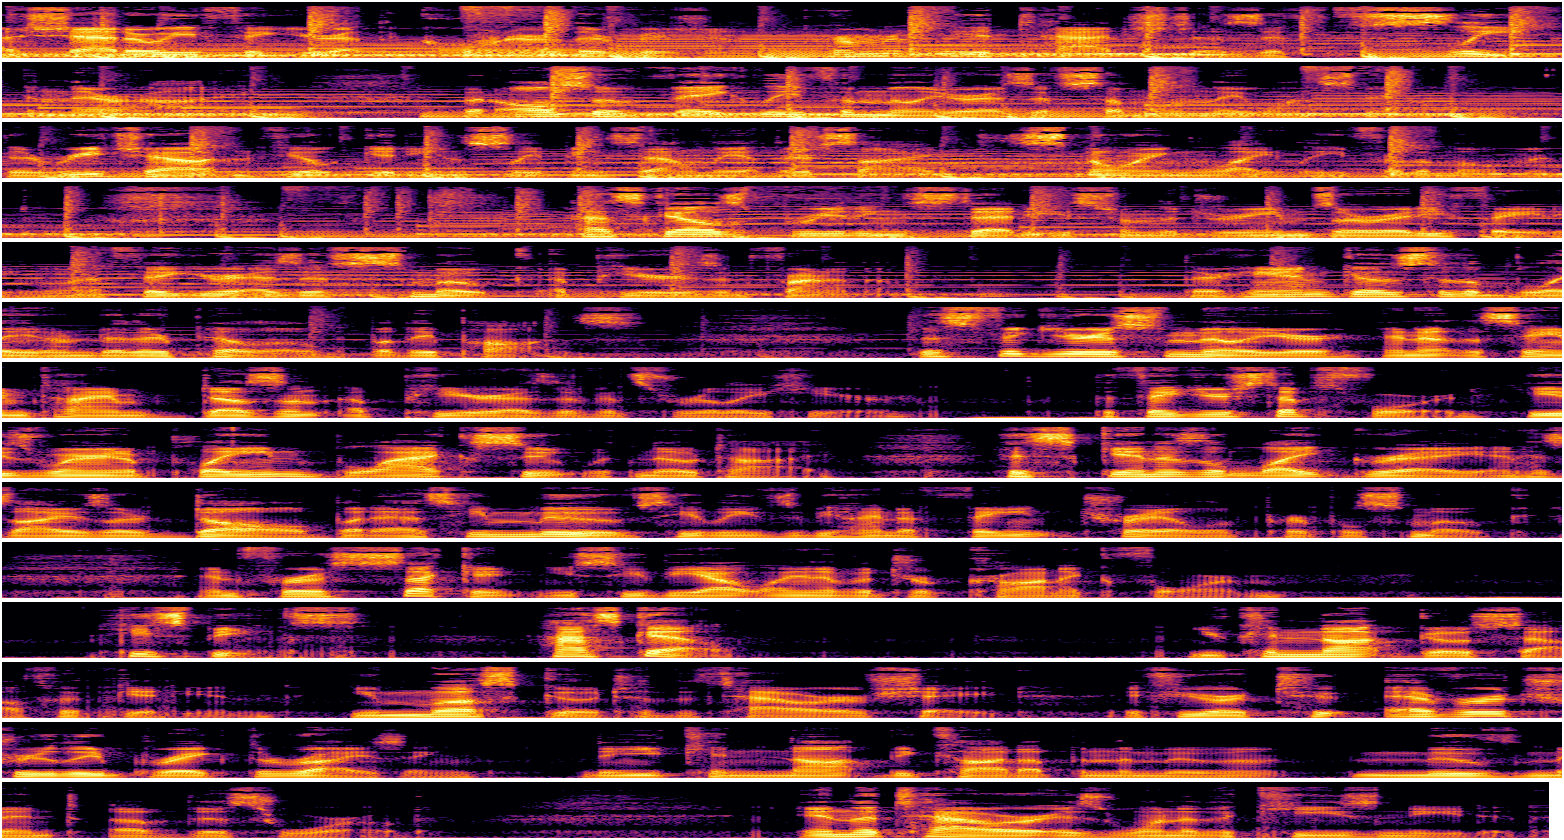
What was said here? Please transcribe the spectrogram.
A shadowy figure at the corner of their vision, permanently attached as if sleep in their eye, but also vaguely familiar as if someone they once knew. They reach out and feel Gideon sleeping soundly at their side, snoring lightly for the moment. Haskell's breathing steadies from the dreams already fading when a figure as if smoke appears in front of them. Their hand goes to the blade under their pillow, but they pause. This figure is familiar and at the same time doesn't appear as if it's really here. The figure steps forward. He is wearing a plain black suit with no tie. His skin is a light gray and his eyes are dull, but as he moves, he leaves behind a faint trail of purple smoke. And for a second, you see the outline of a draconic form. He speaks Haskell, you cannot go south with Gideon. You must go to the Tower of Shade. If you are to ever truly break the Rising, then you cannot be caught up in the movement, movement of this world. In the tower is one of the keys needed.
